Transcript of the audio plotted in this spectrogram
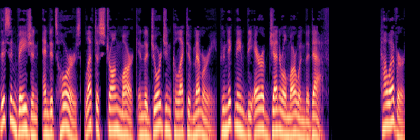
This invasion, and its horrors, left a strong mark in the Georgian collective memory, who nicknamed the Arab general Marwan the Deaf. However,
